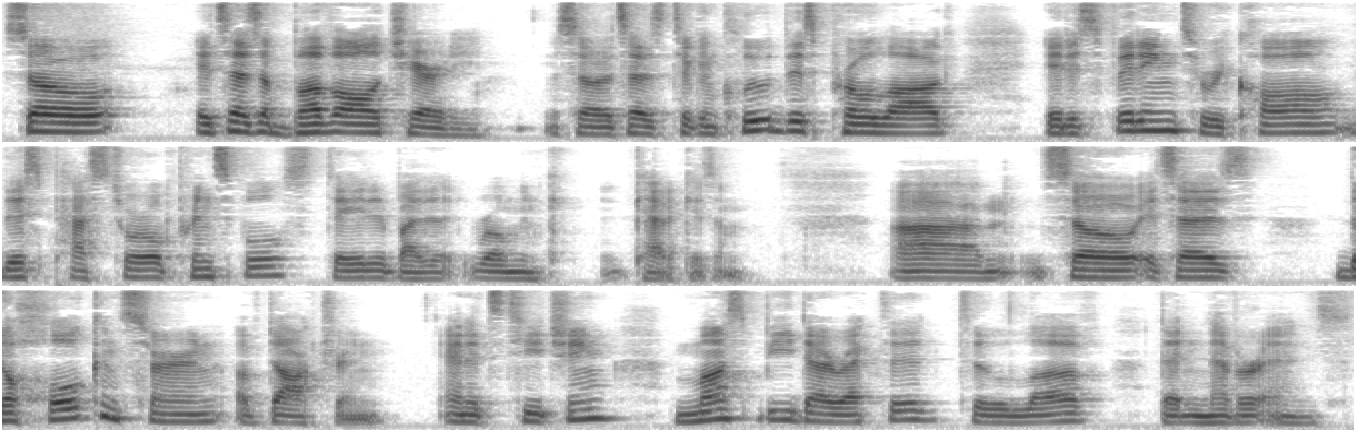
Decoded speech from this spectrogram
So it says, above all, charity. So it says, to conclude this prologue, it is fitting to recall this pastoral principle stated by the Roman Catechism. Um, so it says, the whole concern of doctrine and its teaching must be directed to the love that never ends.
